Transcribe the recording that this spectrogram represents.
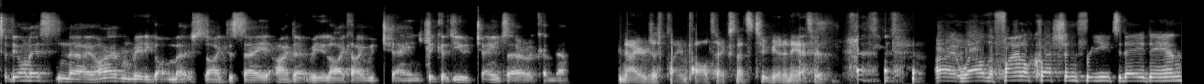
To be honest, no, I haven't really got much like to say I don't really like, I would change because you change the hurricane then. Now you're just playing politics. That's too good an answer. All right. Well, the final question for you today, Dan.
